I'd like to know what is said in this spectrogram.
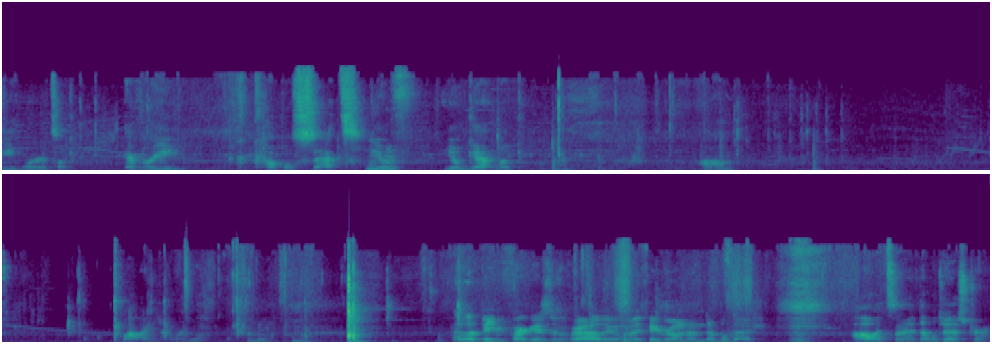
8, where it's like every couple sets you Mhm. have, you'll get like um. Wow, it's horrible for me. I love Baby Park. It's probably one of my favorite one on Double Dash. Oh, it's a double dash track.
